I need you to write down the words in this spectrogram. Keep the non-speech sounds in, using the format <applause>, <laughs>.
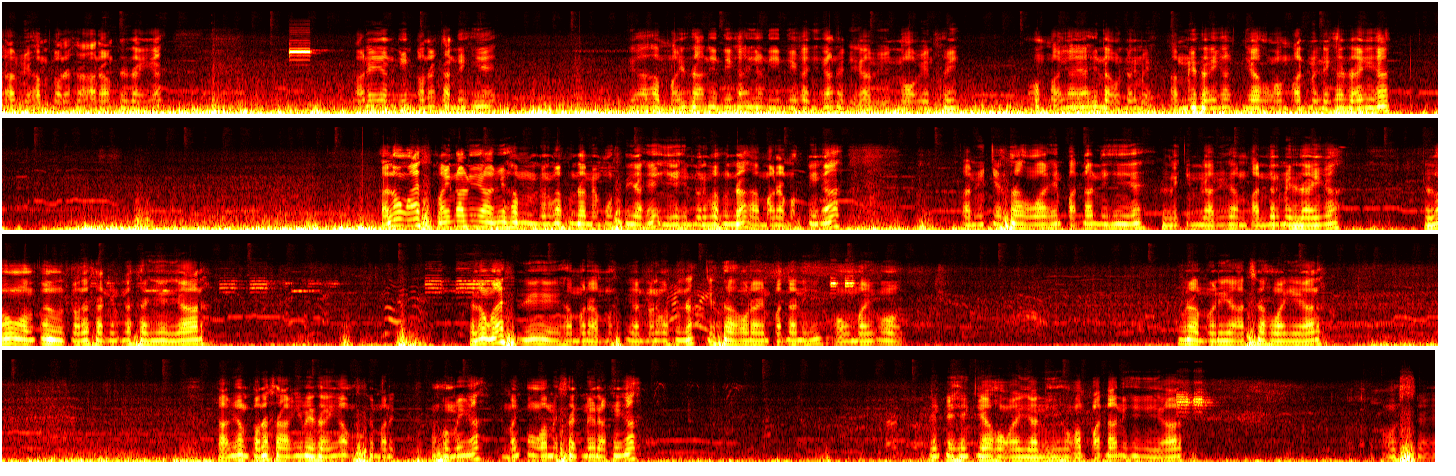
अभी हम थोड़ा सा आराम से जाएँगे। अरे अंकित थोड़ा सा देखिए यहाँ हम भाई जाने देखा या नहीं देखा ना देखा अभी नौ मिनट से ओ भाई आया है ना उधर में। हम भी जाएगा, क्या होगा बाद में देखा जाएगा। हेलो गाइस फाइनली अभी हम दुर्गा पूजा में पहुँच गया है। ये है दुर्गा पूजा हमारा भक्ति का। अभी कैसा हुआ है पता नहीं है लेकिन अभी हम अंदर में जाएगा हेलो अंकल थोड़ा सा देखना चाहिए यार हेलो गाइस ये हमारा यार दुर्गा पूजा कैसा हो रहा है पता नहीं ओ माय गॉड पूरा बढ़िया अच्छा हुआ है यार अभी हम थोड़ा सा आगे में जाएगा उसके बाद घूमेगा बाइक को हमें साइड में रखेगा देखते हैं क्या होगा या नहीं होगा पता नहीं यार उससे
